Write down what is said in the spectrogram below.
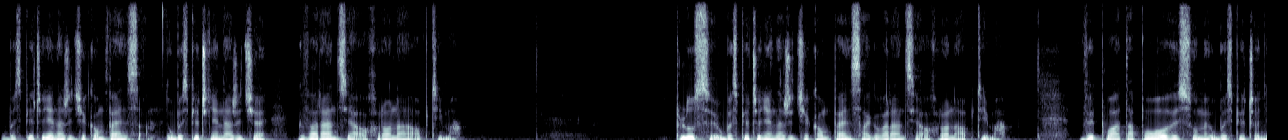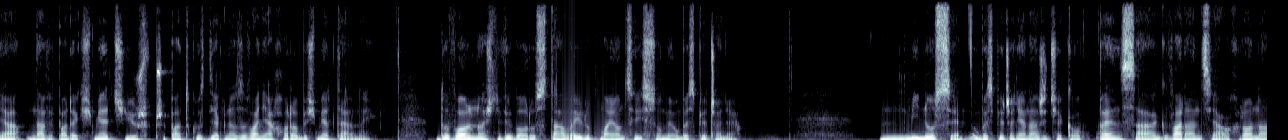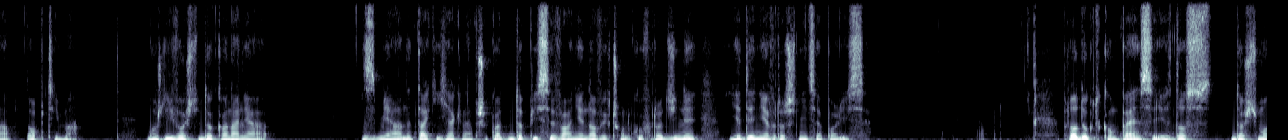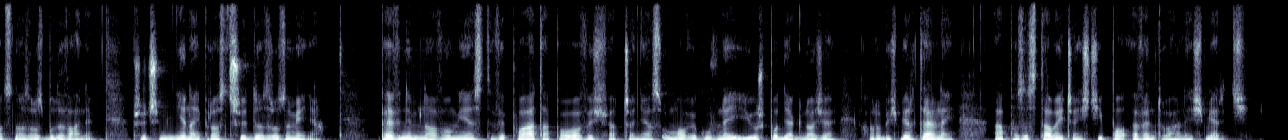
Ubezpieczenie na życie kompensa, ubezpieczenie na życie gwarancja ochrona Optima. Plusy ubezpieczenia na życie kompensa gwarancja ochrona Optima. Wypłata połowy sumy ubezpieczenia na wypadek śmierci już w przypadku zdiagnozowania choroby śmiertelnej. Dowolność wyboru stałej lub mającej sumy ubezpieczenia. Minusy ubezpieczenia na życie kompensa gwarancja ochrona Optima. Możliwość dokonania zmian, takich jak na przykład dopisywanie nowych członków rodziny jedynie w rocznicę polisy. Produkt kompensy jest dos, dość mocno rozbudowany, przy czym nie najprostszy do zrozumienia. Pewnym nowum jest wypłata połowy świadczenia z umowy głównej już po diagnozie choroby śmiertelnej, a pozostałej części po ewentualnej śmierci.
